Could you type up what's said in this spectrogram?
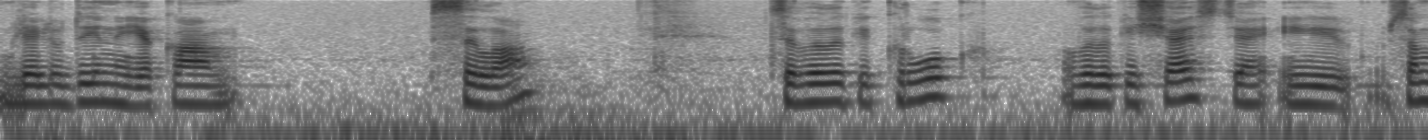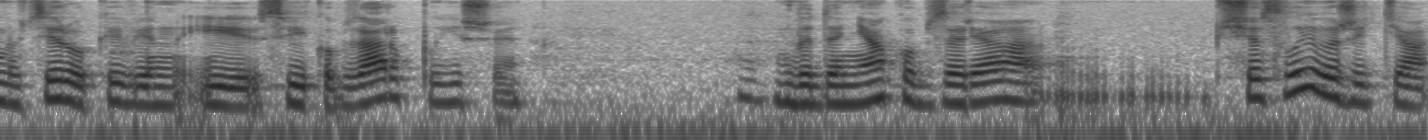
для людини, яка села. Це великий крок, велике щастя. І саме в ці роки він і свій кобзар пише, видання кобзаря, щасливе життя.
